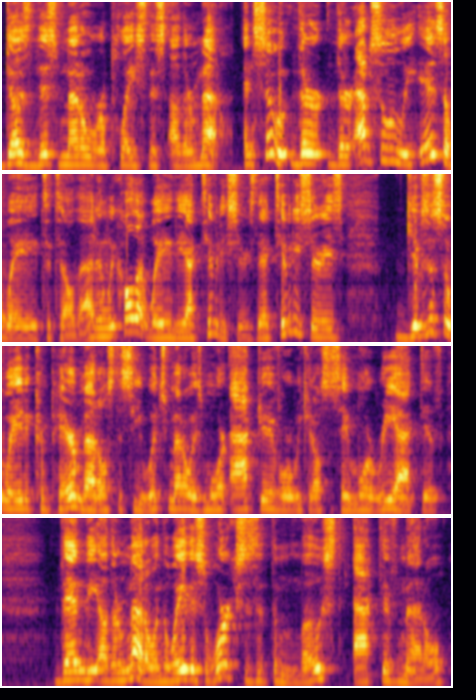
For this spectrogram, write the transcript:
does this metal replace this other metal? And so there, there absolutely is a way to tell that, and we call that way the activity series. The activity series gives us a way to compare metals to see which metal is more active, or we could also say more reactive than the other metal. And the way this works is that the most active metal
